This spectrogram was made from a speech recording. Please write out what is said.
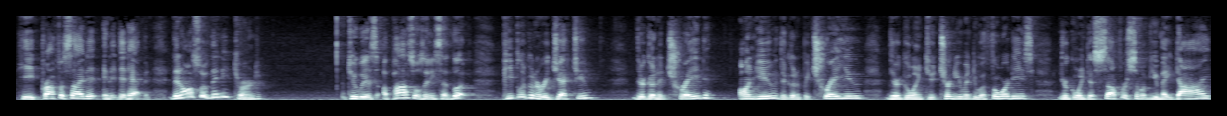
he prophesied it and it did happen. Then also, then he turned to his apostles and he said, Look, people are going to reject you. They're going to trade on you. They're going to betray you. They're going to turn you into authorities. You're going to suffer. Some of you may die.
